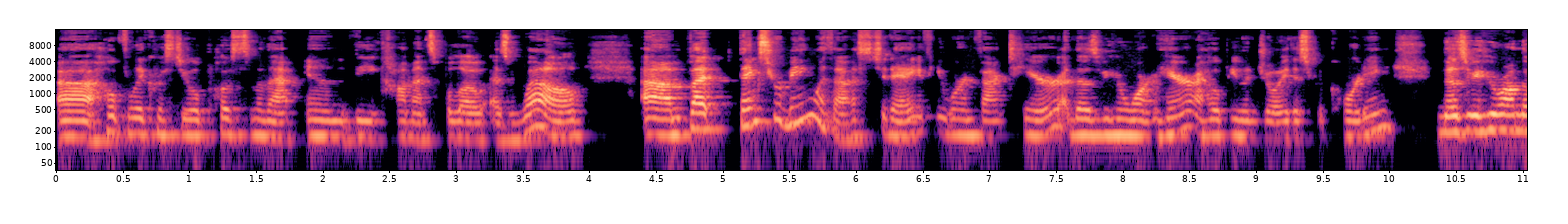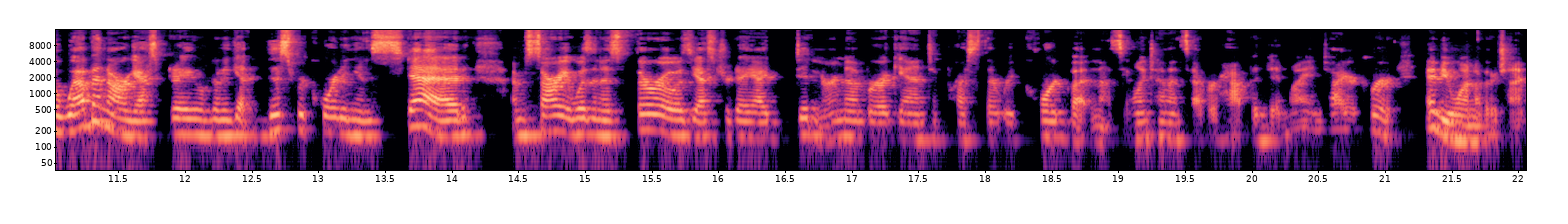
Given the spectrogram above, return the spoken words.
Uh, hopefully, Christy will post some of that in the comments below as well. Um, but thanks for being with us today. If you were in fact here, those of you who weren't here, I hope you enjoy this recording. And those of you who were on the webinar yesterday, we're going to get this recording instead. I'm sorry it wasn't as thorough as yesterday. I didn't remember again to press the record button. That's the only time that's ever happened in my entire career. Maybe one other time.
